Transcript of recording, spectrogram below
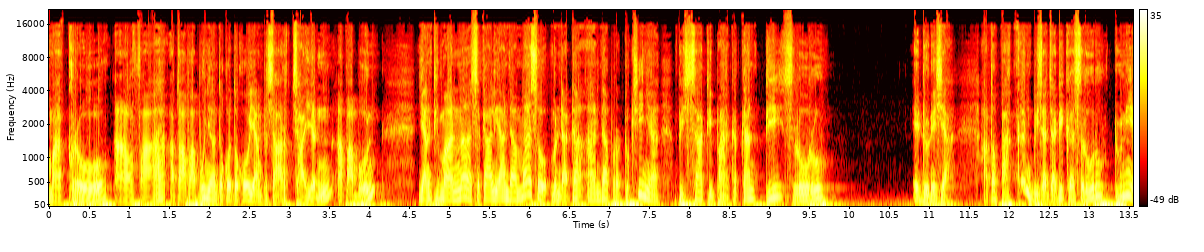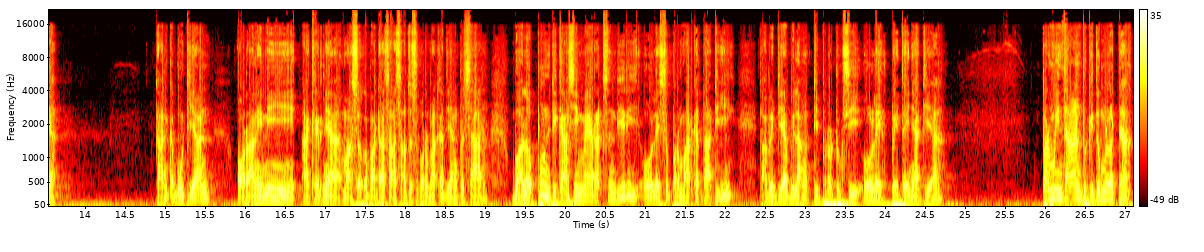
Makro, Alfa, atau apa pun yang toko-toko yang besar, Giant, apa pun, yang di mana sekali Anda masuk, mendadak Anda produksinya bisa diparketkan di seluruh Indonesia. Atau bahkan bisa jadi ke seluruh dunia. Dan kemudian orang ini akhirnya masuk kepada salah satu supermarket yang besar, walaupun dikasih merek sendiri oleh supermarket tadi, tapi dia bilang diproduksi oleh PT-nya dia. Permintaan begitu meledak,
